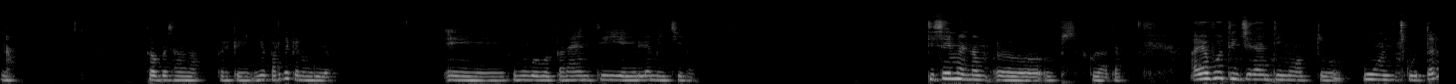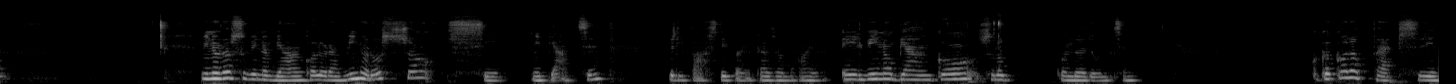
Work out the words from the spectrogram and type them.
No. Stavo pensando no, perché io a parte che non guido. E comunque con i parenti e gli amici no. Ti sei mai innamorato? ops, scusate. Hai avuto incidenti in moto? Uno in scooter? Vino rosso, vino bianco. Allora, vino rosso sì, mi piace per i pasti per caso mai. E il vino bianco solo quando è dolce. Coca-Cola o Pepsi?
